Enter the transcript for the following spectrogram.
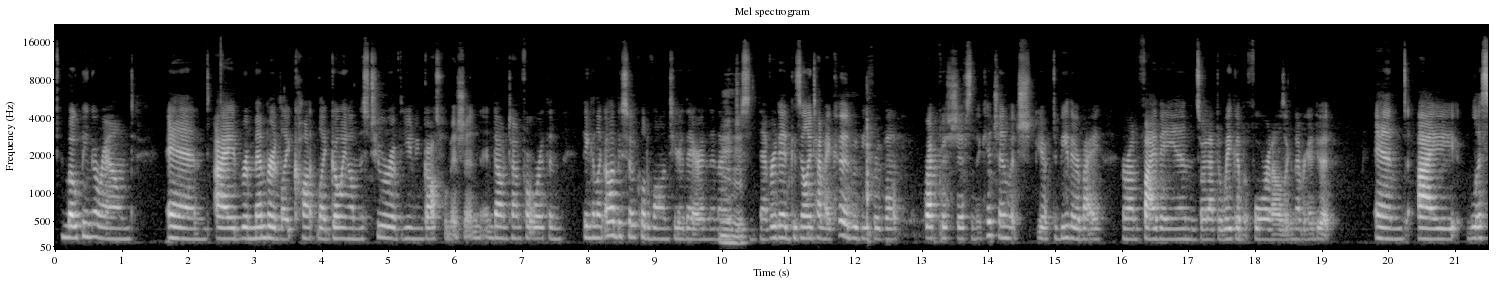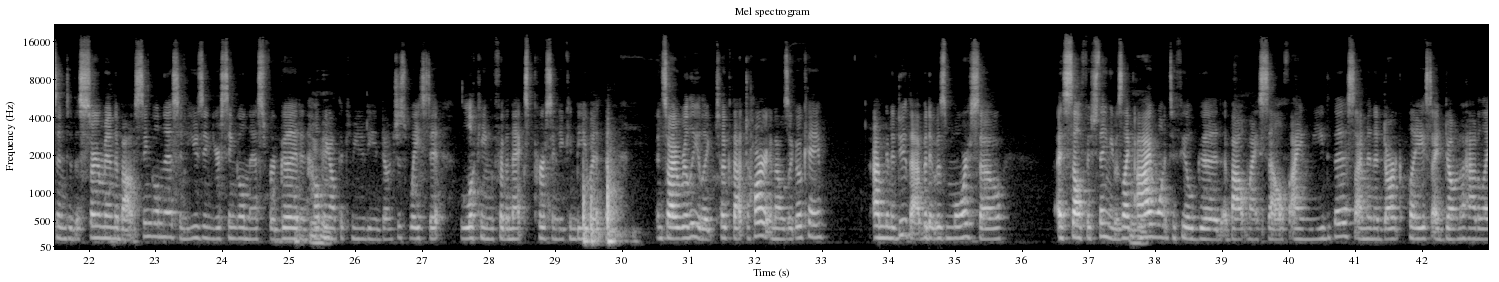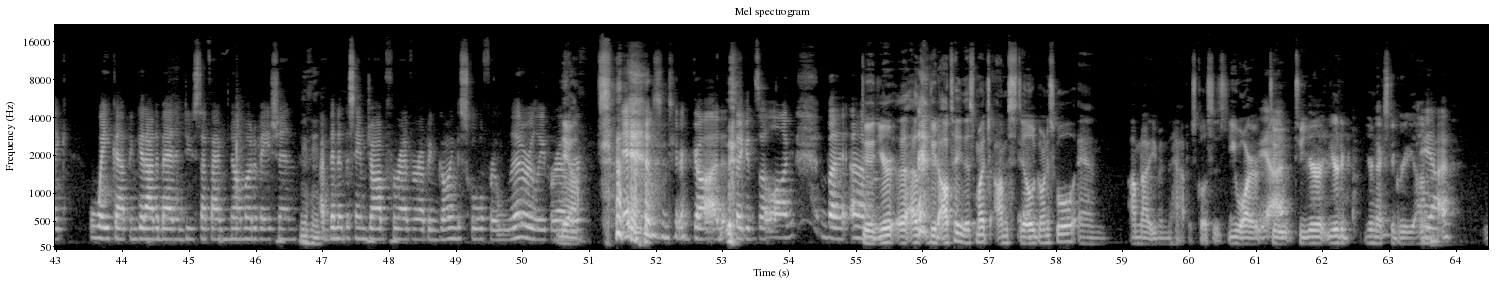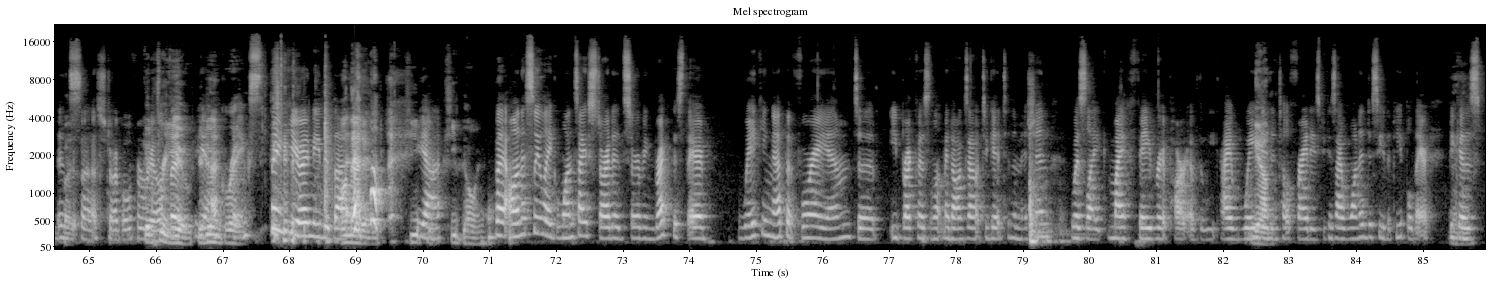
moping around, and I remembered like con- like going on this tour of the Union Gospel Mission in downtown Fort Worth and thinking like, oh, it'd be so cool to volunteer there, and then I Mhm. just never did because the only time I could would be for the breakfast shifts in the kitchen, which you have to be there by around 5 a.m. And so I'd have to wake up at 4 and I was like, never going to do it. And I listened to the sermon about singleness and using your singleness for good and helping Mhm. out the community and don't just waste it looking for the next person you can be with. And, so I really like took that to heart and I was like, okay, I'm going to do that. But it was more so a selfish thing. It was like, Mhm. I want to feel good about myself. I need this. I'm in a dark place. I don't know how to like wake up and get out of bed and do stuff. I have no motivation. Mm-hmm. I've been at the same job forever. I've been going to school for literally forever. Yeah. and dear God, it's taken so long. But um, dude, you're uh, uh, dude. I'll tell you this much: I'm still going to school, and I'm not even half as close as you are Yeah. to to your your your next degree. Um, yeah, it's a struggle for good real. Good for you. You're yeah, doing great. Thanks. Thank you. I needed that. on that end, keep Yeah. keep going. But honestly, like once I started serving breakfast there, waking up at 4 a.m. to eat breakfast and let my dogs out to get to the mission was like my favorite part of the week. I waited Yeah. until Fridays because I wanted to see the people there. Because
